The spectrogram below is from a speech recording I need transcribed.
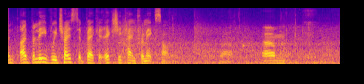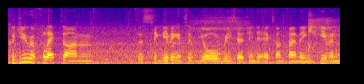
I, I, believe we traced it back, it actually came from Exxon. Wow. Um, could you reflect on the significance of your research into Exxon funding, given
